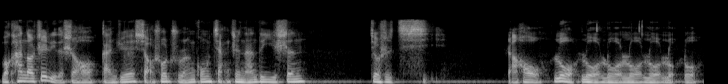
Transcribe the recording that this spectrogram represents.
我看到这里的时候，感觉小说主人公蒋正南的一生就是起，然后落落落落落落落。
